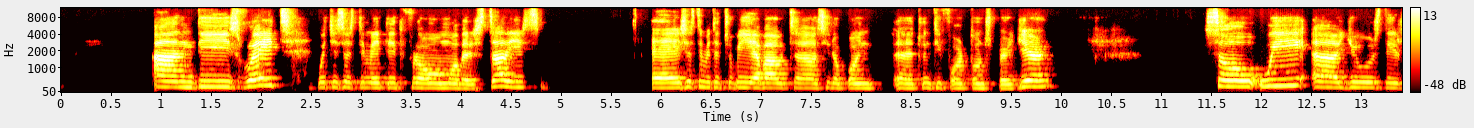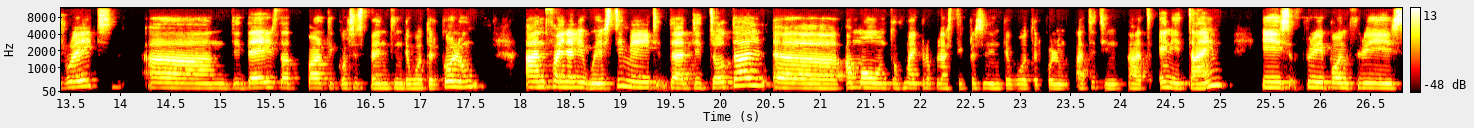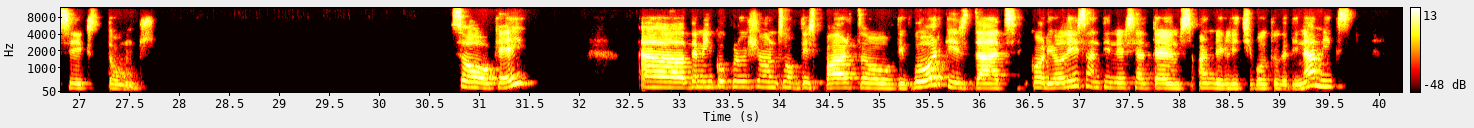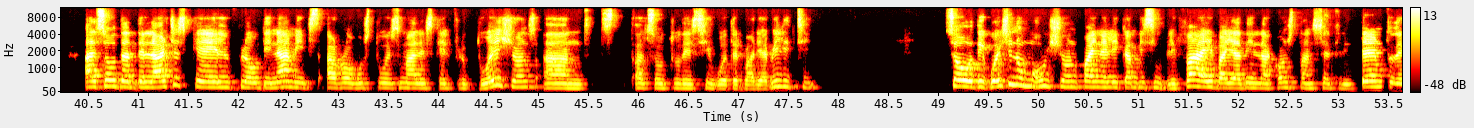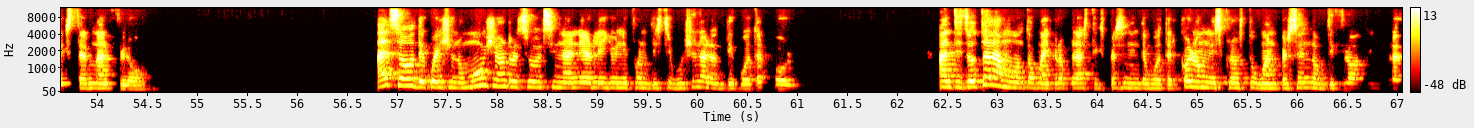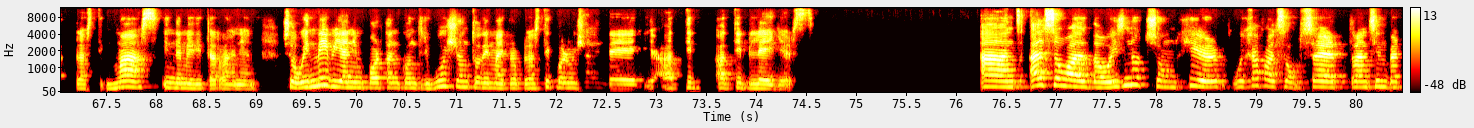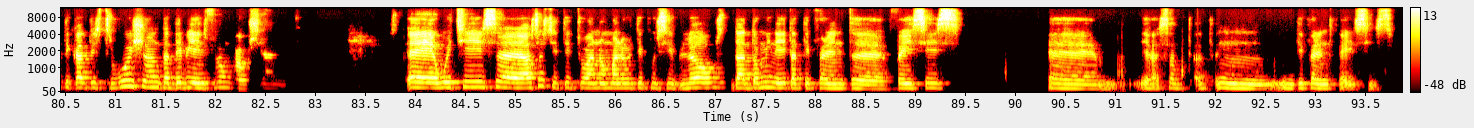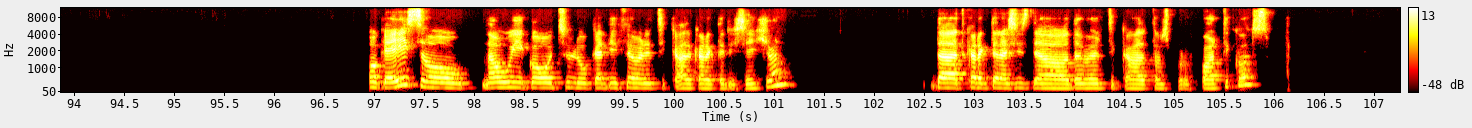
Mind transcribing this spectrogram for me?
And this rate, which is estimated from other studies, uh, is estimated to be about uh, 0.24 tons per year. So we uh, use this rate and the days that particles spent in the water column. And finally, we estimate that the total uh, amount of microplastic present in the water column at, it, at any time is 3.36 tons. So, okay. Uh, the main conclusions of this part of the work is that Coriolis and inertial terms are negligible to the dynamics. Also that the large scale flow dynamics are robust to small scale fluctuations and also to the seawater variability. So the equation of motion finally can be simplified by adding a constant settling term to the external flow. Also, the equation of motion results in a nearly uniform distribution along the water column. And the total amount of microplastics present in the water column is close to 1% of the floating plastic mass in the Mediterranean. So it may be an important contribution to the microplastic pollution the, at, deep, at deep layers. And also, although it's not shown here, we have also observed transient vertical distribution that deviates from Gaussianity uh, which is uh, associated to anomalous diffusive laws that dominate at different uh, phases. Um, yes, at, at different phases. Okay, so now we go to look at the theoretical characterization that characterizes the, the vertical transport of particles.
